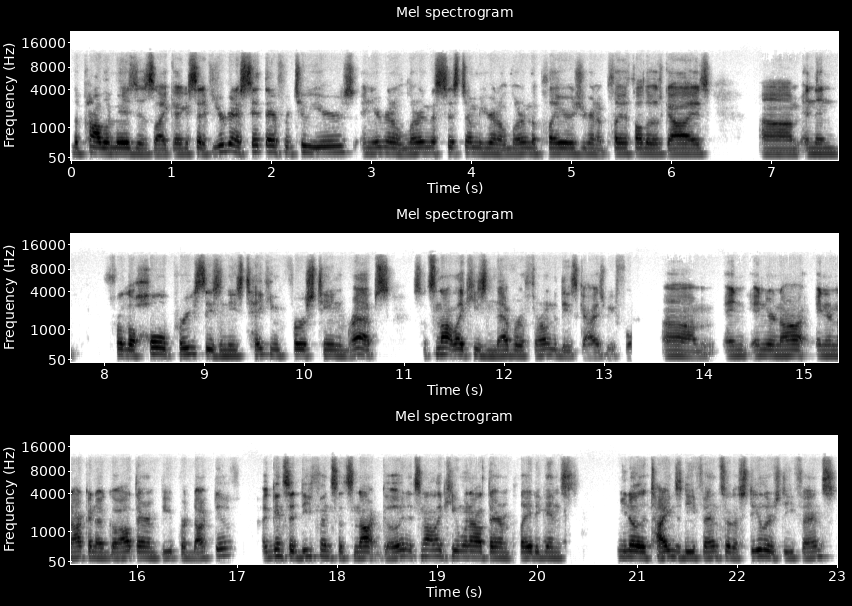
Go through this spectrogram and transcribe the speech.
the problem is, is like, like I said, if you're going to sit there for two years and you're going to learn the system, you're going to learn the players, you're going to play with all those guys, um, and then for the whole preseason, he's taking first team reps. So it's not like he's never thrown to these guys before. um, and and you're not and you're not going to go out there and be productive against a defense that's not good. It's not like he went out there and played against you know the Titans defense or the Steelers defense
